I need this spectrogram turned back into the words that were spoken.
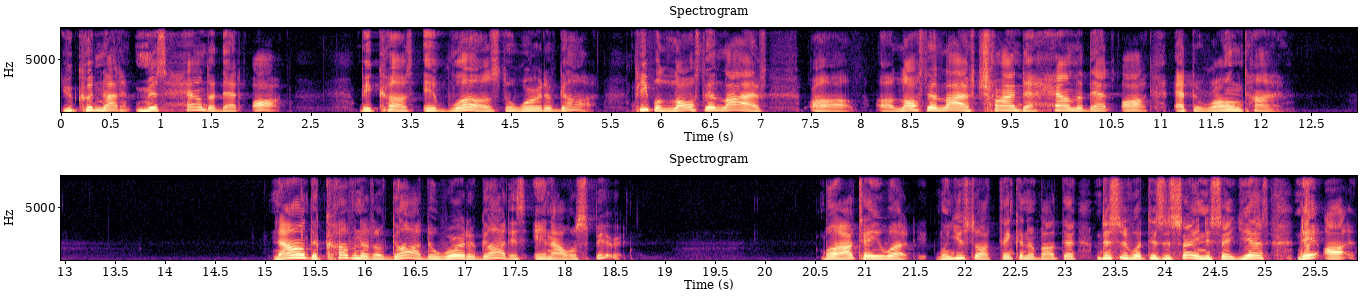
You could not mishandle that ark because it was the word of God. People lost their lives, uh, uh, lost their lives trying to handle that ark at the wrong time. Now the covenant of God, the word of God, is in our spirit. Boy, I'll tell you what, when you start thinking about that, this is what this is saying. It said, yes, they are,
